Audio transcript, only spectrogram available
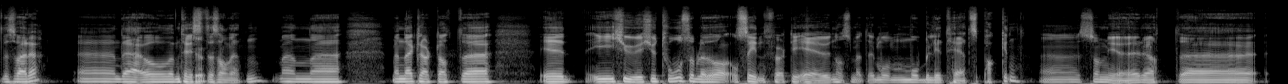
dessverre. Eh, Det er jo den triste sannheten. Men, eh, men det er klart at eh, i i 2022 så ble det også innført i EU noe som heter mobilitetspakken, eh, som gjør at eh,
